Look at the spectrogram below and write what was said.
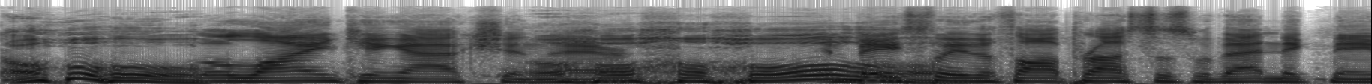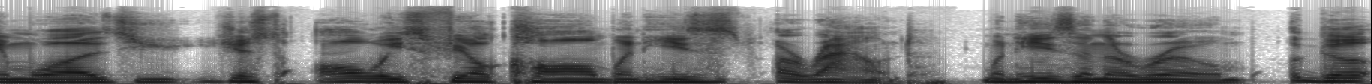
Oh, the Lion King action there. Oh, And basically, the thought process with that nickname was you just always feel calm when he's around, when he's in the room, go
